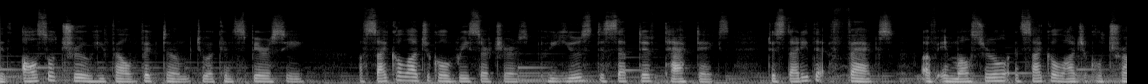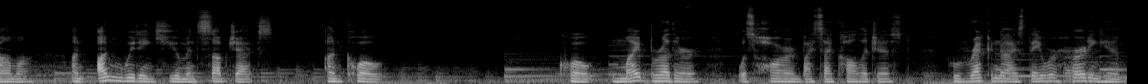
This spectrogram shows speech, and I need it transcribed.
is also true he fell victim to a conspiracy of psychological researchers who used deceptive tactics to study the effects of emotional and psychological trauma on unwitting human subjects. Unquote. Quote, My brother was harmed by psychologists who recognized they were hurting him,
